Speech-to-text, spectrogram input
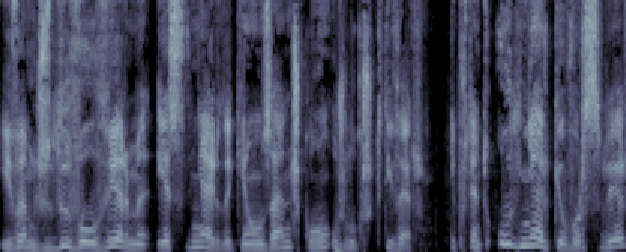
e vamos devolver-me esse dinheiro daqui a uns anos com os lucros que tiver. E, portanto, o dinheiro que eu vou receber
